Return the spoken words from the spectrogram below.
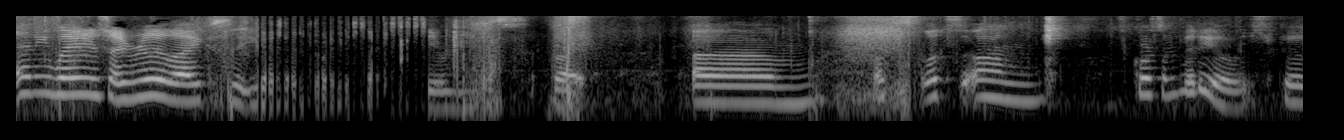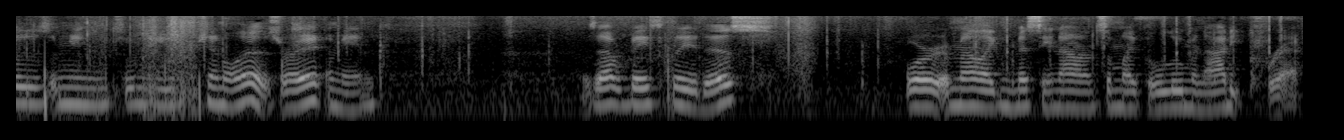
Anyways, I really like that you guys are enjoying this series. But um, let's let's um record some videos because I mean, that's what my YouTube channel is, right? I mean, is that basically it is, or am I like missing out on some like Illuminati crap?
